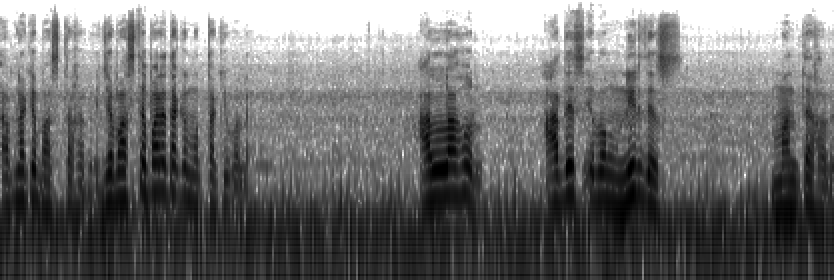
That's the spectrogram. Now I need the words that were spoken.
আপনাকে বাঁচতে হবে। যে বাঁচতে পারে তাকে মোত্তাকি বলে। আল্লাহর আদেশ এবং নির্দেশ মানতে হবে।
